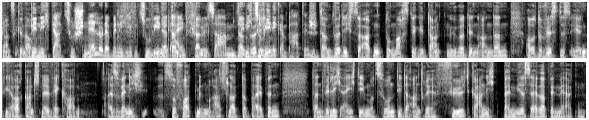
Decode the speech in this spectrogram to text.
Ganz genau. Bin ich da zu schnell oder bin ich eben zu wenig ja, dann, einfühlsam? Dann, dann bin ich zu wenig empathisch? Dann würde ich sagen, du machst dir Gedanken über den anderen, aber du willst es irgendwie auch ganz schnell weghaben. Also wenn ich sofort mit dem Ratschlag dabei bin, dann will ich eigentlich die Emotionen, die der andere fühlt, gar nicht bei mir selber bemerken.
